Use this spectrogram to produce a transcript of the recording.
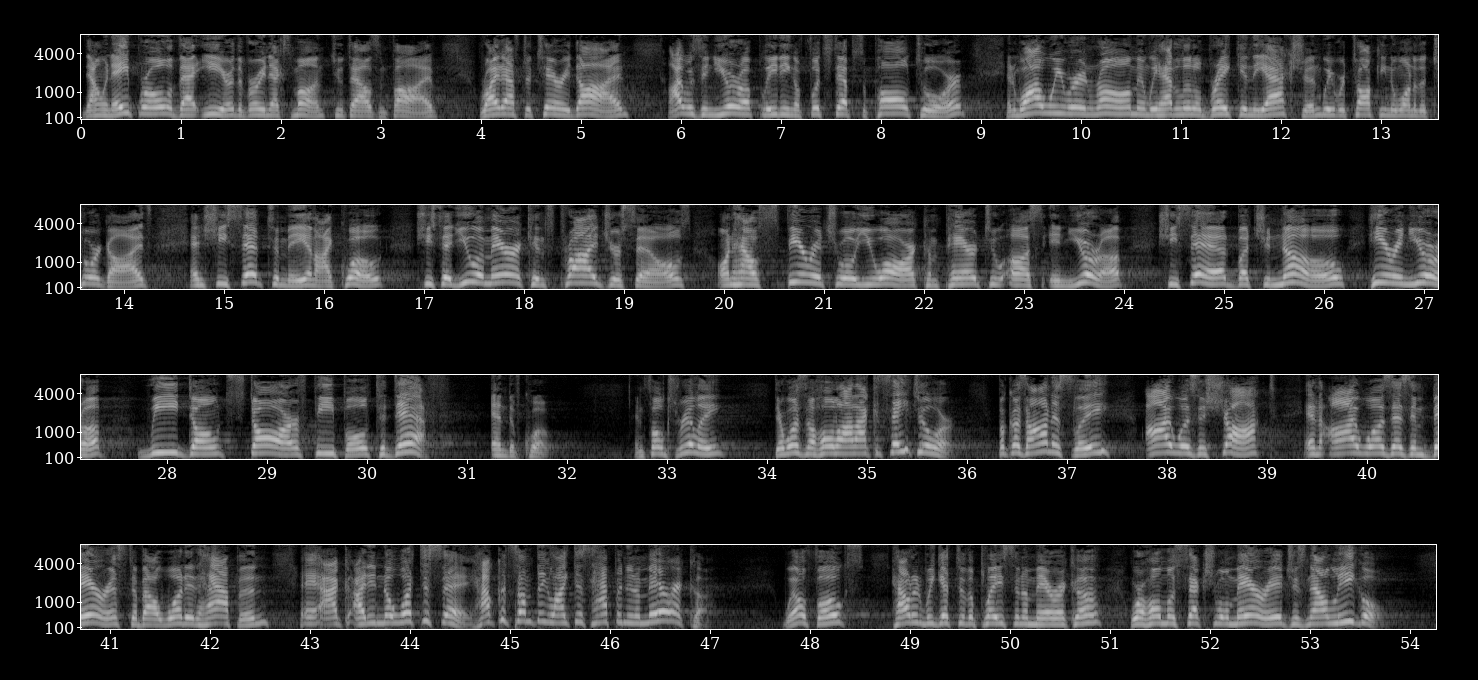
Now, in April of that year, the very next month, 2005, right after Terri died, I was in Europe leading a Footsteps of Paul tour. And while we were in Rome and we had a little break in the action, we were talking to one of the tour guides. And she said to me, and I quote, she said, You Americans pride yourselves on how spiritual you are compared to us in Europe. She said, But you know, here in Europe, we don't starve people to death. End of quote. And folks, really, there wasn't a whole lot I could say to her because honestly, I was as shocked and I was as embarrassed about what had happened. I, I didn't know what to say. How could something like this happen in America? Well, folks, how did we get to the place in America where homosexual marriage is now legal?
